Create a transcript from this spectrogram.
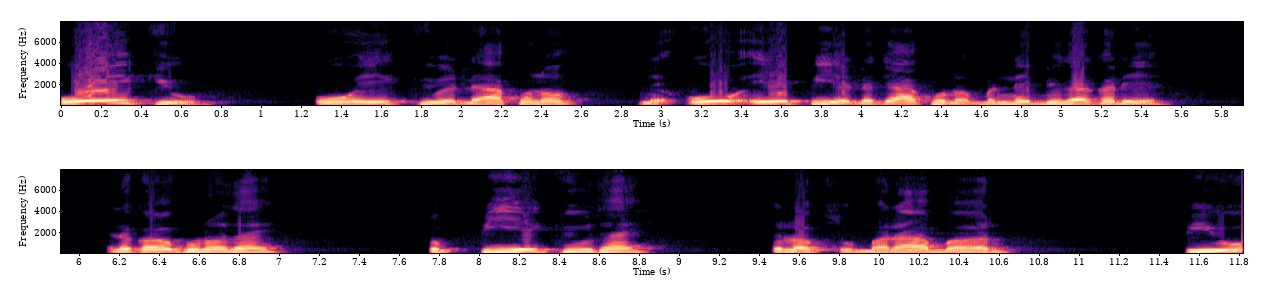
ઓ એ ક્યુ. ઓ એ ક્યુ એટલે આ ખૂણો ને ઓ એ પી એટલે કે આ ખૂણો. બંને ભેગા કરીએ એટલે કયો ખૂણો થાય? તો પી એ ક્યુ થાય. તો લખશું બરાબર પીઓ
